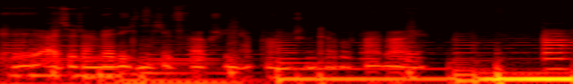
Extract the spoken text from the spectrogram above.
äh, also dann werde ich mich jetzt verabschieden. Habt noch einen schönen Tag und bye bye.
